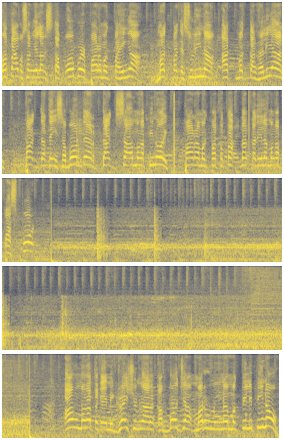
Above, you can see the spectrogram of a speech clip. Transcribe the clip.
Matapos ang ilang stopover para magpahinga, magpagasolina at magtanghalian, pagdating sa border, dagsa ang mga Pinoy para magpatatak ng kanilang mga passport. Ang mga taga-immigration nga ng Cambodia marunong na magpilipino.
